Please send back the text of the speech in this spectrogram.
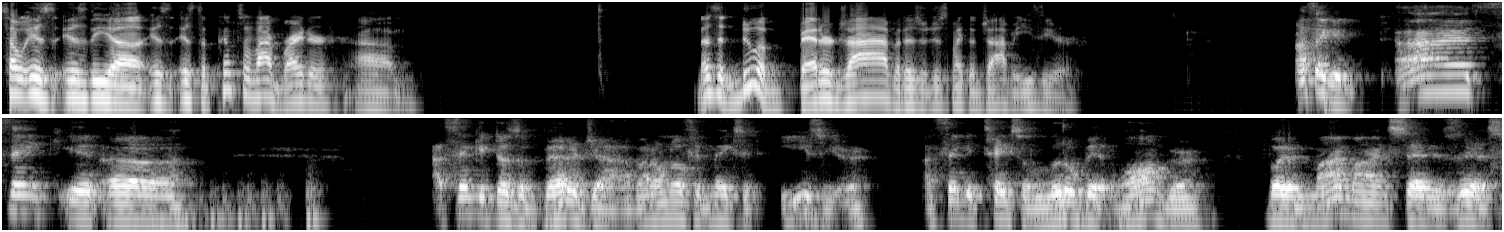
So is is the uh, is is the pencil vibrator? Um, does it do a better job, or does it just make the job easier? I think it. I think it. Uh, I think it does a better job. I don't know if it makes it easier. I think it takes a little bit longer. But in my mindset is this:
